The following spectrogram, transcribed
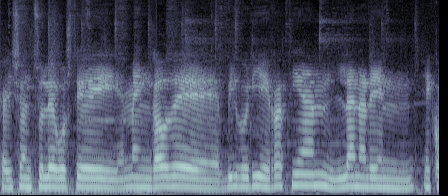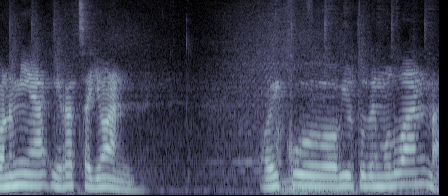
Kaixo entzule guztiei hemen gaude Bilbori irratian lanaren ekonomia irratzaioan. Oiku bihurtu den moduan, ba,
